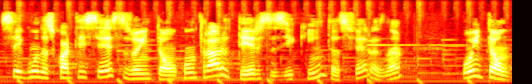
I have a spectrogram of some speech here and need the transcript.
segundas, quartas e sextas, ou então o contrário, terças e quintas-feiras, né? Ou então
